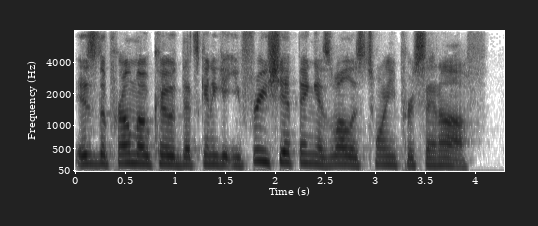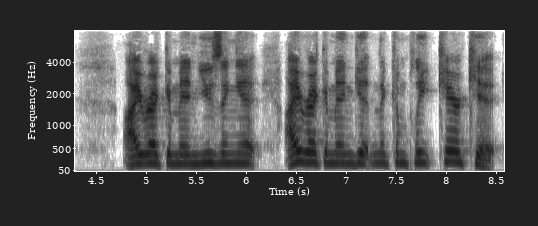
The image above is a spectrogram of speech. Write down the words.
is the promo code that's going to get you free shipping as well as 20% off. I recommend using it. I recommend getting the complete care kit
